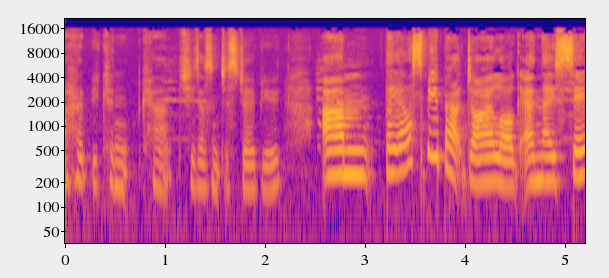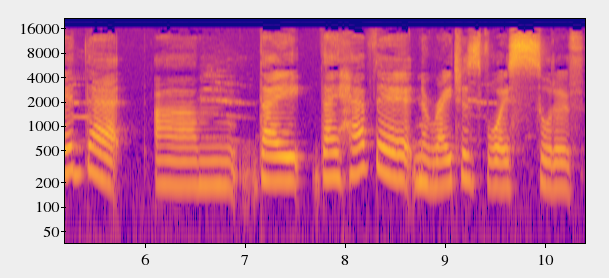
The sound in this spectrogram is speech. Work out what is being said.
I hope you can can't. She doesn't disturb you. Um, they asked me about dialogue, and they said that um, they they have their narrator's voice sort of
